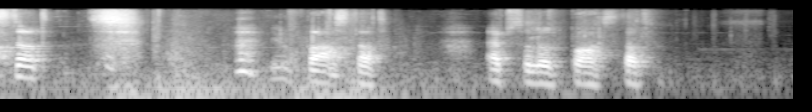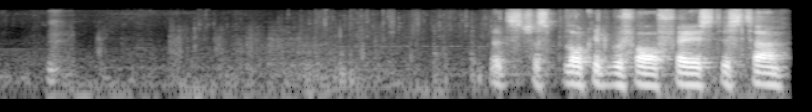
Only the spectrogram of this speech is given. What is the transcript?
Bastard! You bastard. Absolute bastard. Let's just block it with our face this time.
